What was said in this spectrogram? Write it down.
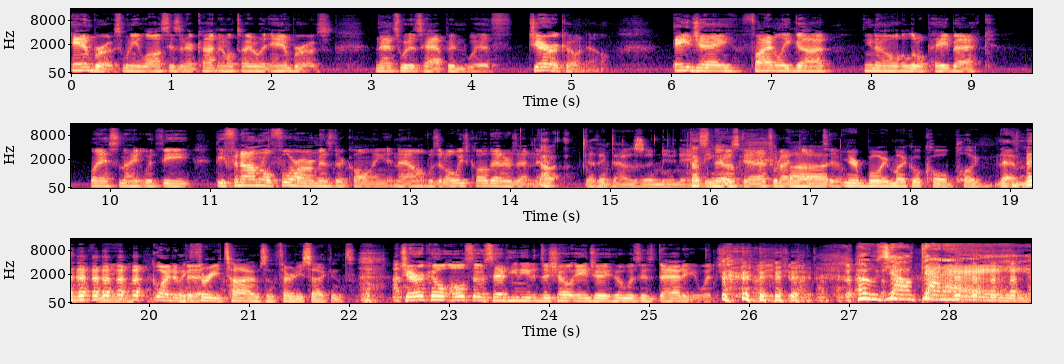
Ambrose when he lost his Intercontinental title to Ambrose, and that's what has happened with Jericho now. AJ finally got you know a little payback last night with the the phenomenal forearm as they're calling it now. Was it always called that or is that new? Uh, I think that was a new name. That's new. because, okay, that's what I Uh, thought too. your boy Michael Cole plugged that name Quite a like bit. three times in 30 seconds. Jericho also said he needed to show AJ who was his daddy, which I enjoyed. Who's your daddy?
